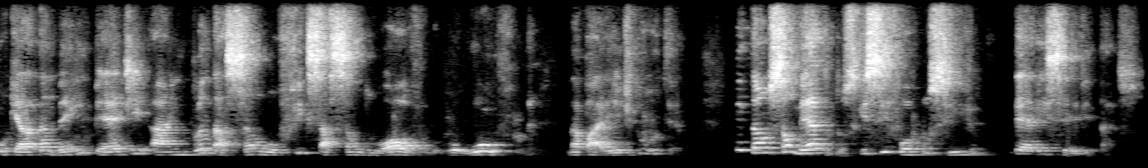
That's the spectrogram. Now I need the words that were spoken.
porque ela também impede a implantação ou fixação do óvulo ou ovo né, na parede do útero. Então, são métodos que, se for possível, devem ser evitados.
